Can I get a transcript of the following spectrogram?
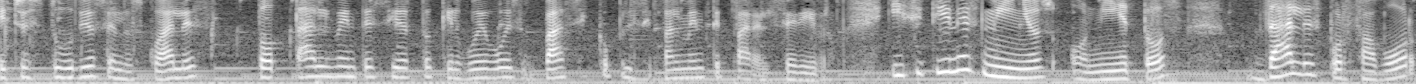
hecho estudios en los cuales totalmente cierto que el huevo es básico principalmente para el cerebro. Y si tienes niños o nietos, dales por favor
